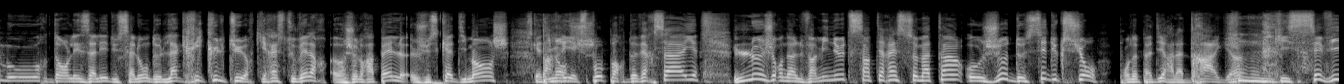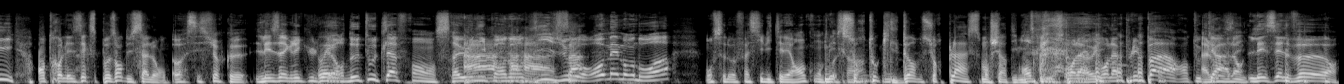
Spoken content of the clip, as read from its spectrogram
l'amour dans les allées du salon de l'agriculture, qui reste ouvert, euh, je le rappelle, jusqu'à dimanche. Jusqu'à Paris dimanche. Expo, porte de Versailles. Le journal 20 minutes s'intéresse ce matin au jeu de séduction, pour ne pas dire à la drague, hein, qui sévit entre les exposants du salon. Oh, c'est sûr que les agriculteurs Oui. de toute la France réunis Ah, pendant ah, 10 ça. jours au même endroit, bon, ça doit faciliter les rencontres. Mais ça, hein. surtout qu'ils dorment sur place, mon cher Dimitri. Plus, pour, la, ah oui. pour la plupart, en tout cas. Alors, les éleveurs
